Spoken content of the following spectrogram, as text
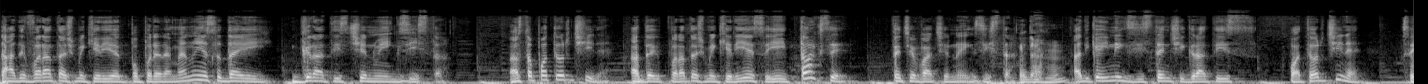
adevărata șmecherie, după părerea mea, nu e să dai gratis ce nu există. Asta poate oricine. Adevărata șmecherie e să iei taxe pe ceva ce nu există. Da. Adică inexistent și gratis poate oricine să,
